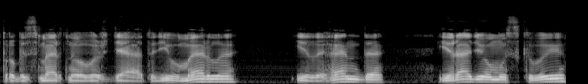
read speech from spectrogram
про безсмертного вождя, а тоді вмерла і легенда, і радіо Москви,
